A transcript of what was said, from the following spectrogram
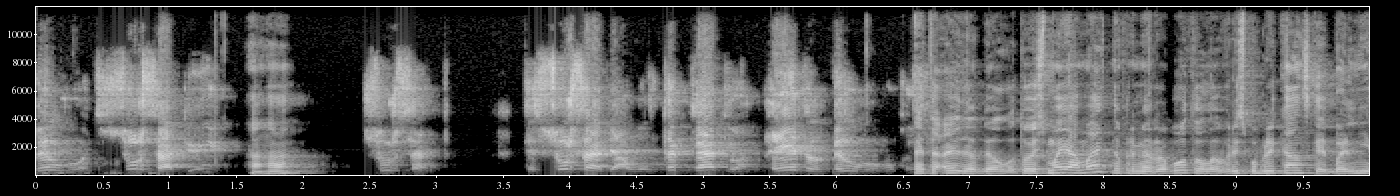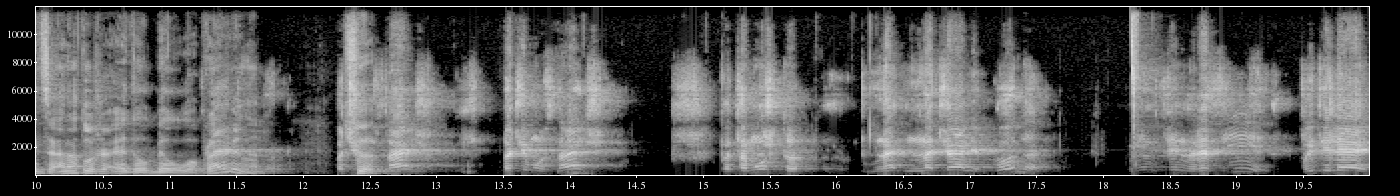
Белло, Сурсат, Ага. Сурсат. Вот так гадион, Эйдл Белло. Это. То есть моя мать, например, работала в республиканской больнице, она тоже Эйдел Белло, правильно? Почему Всё. знаешь? Почему знаешь? Потому что на- в начале года Минфин России выделяет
